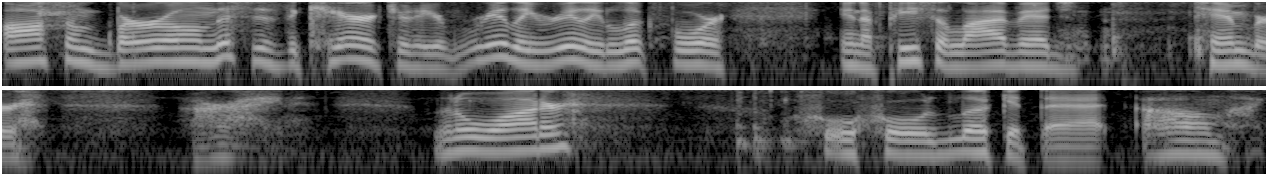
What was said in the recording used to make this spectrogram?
awesome burl. And this is the character that you really, really look for in a piece of live edge timber. All right, little water. Oh, look at that. Oh my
